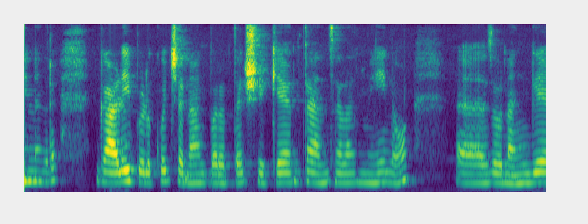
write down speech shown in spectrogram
ಏನಂದರೆ ಗಾಳಿ ಬೆಳಕು ಚೆನ್ನಾಗಿ ಬರುತ್ತೆ ಸೆಕೆ ಅಂತ ಅನ್ಸಲ್ಲ ಮೇಯ್ನು. ಸೊ ನನಗೆ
